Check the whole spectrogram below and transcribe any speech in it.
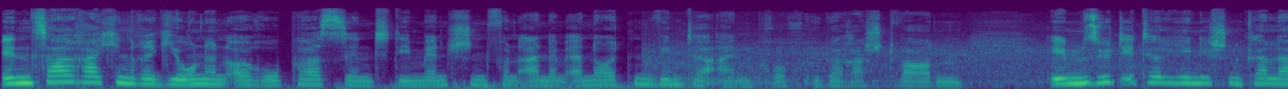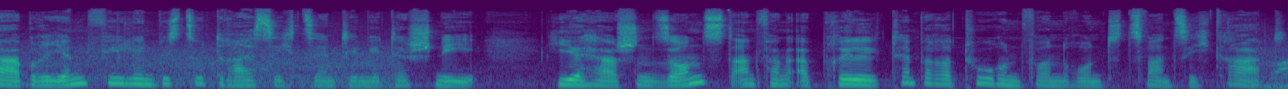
In zahlreichen Regionen Europas sind die Menschen von einem erneuten Wintereinbruch überrascht worden. Im süditalienischen Kalabrien fielen bis zu 30 Zentimeter Schnee. Hier herrschen sonst Anfang April Temperaturen von rund 20 Grad.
